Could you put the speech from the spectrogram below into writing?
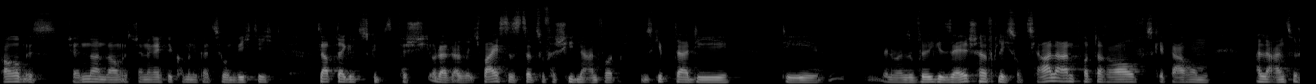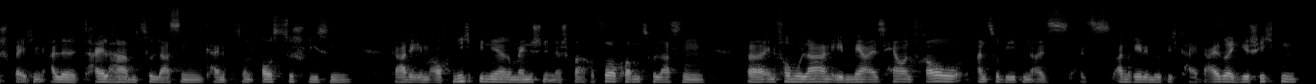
warum ist Gendern, warum ist gendergerechte Kommunikation wichtig? Ich glaube, da gibt es, oder also ich weiß, dass es dazu verschiedene Antworten gibt. Es gibt da die, die, wenn man so will, gesellschaftlich-soziale Antwort darauf. Es geht darum, alle anzusprechen, alle teilhaben zu lassen, keine Person auszuschließen, gerade eben auch nicht-binäre Menschen in der Sprache vorkommen zu lassen, äh, in Formularen eben mehr als Herr und Frau anzubieten als, als Anredemöglichkeiten. All solche Geschichten,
